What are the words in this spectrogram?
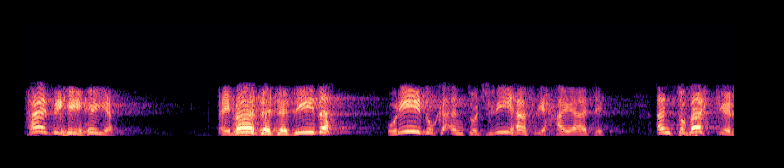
هذه هي عبادة جديدة أريدك أن تجريها في حياتك أن تفكر.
